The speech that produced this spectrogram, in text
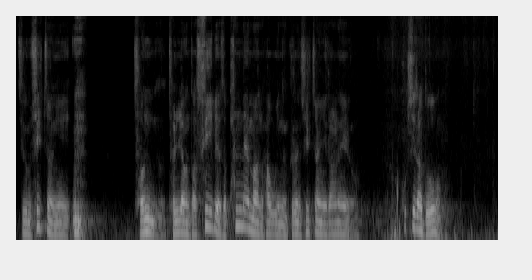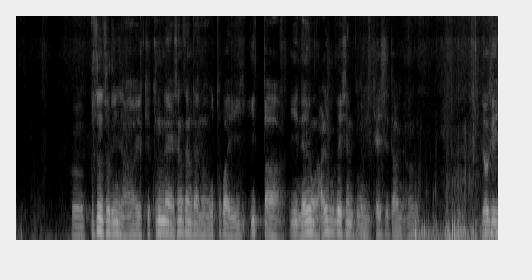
지금 실정이 전 전량 다 수입해서 판매만 하고 있는 그런 실정이라네요. 혹시라도 그 무슨 소리냐 이렇게 국내에 생산되는 오토바이 이- 있다 이 내용을 알고 계신 분이 계시다면 여기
